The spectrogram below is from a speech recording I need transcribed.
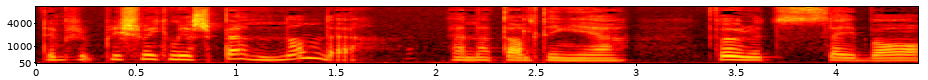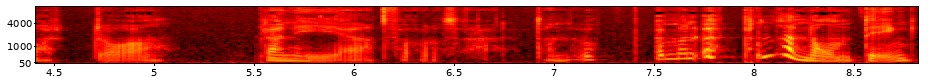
det blir så mycket mer spännande än att allting är förutsägbart och planerat för och så här. Utan upp, man öppnar någonting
